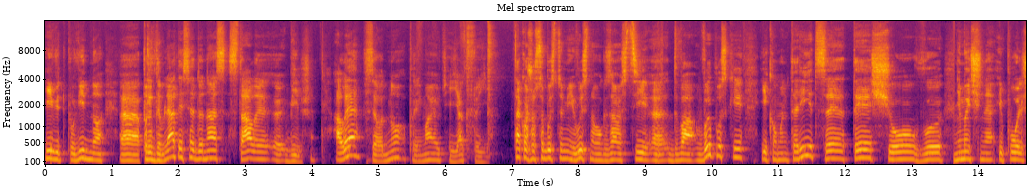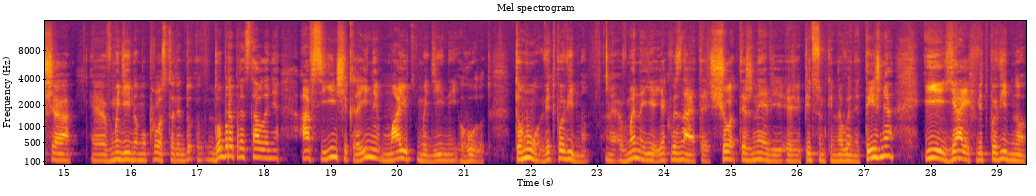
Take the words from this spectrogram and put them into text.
і відповідно е, придивлятися до нас стали е, більше. Але все одно приймають як то є. Також особисто мій висновок за ось ці е, два випуски і коментарі це те, що в Німеччина і Польща е, в медійному просторі до- добре представлені, а всі інші країни мають медійний голод. Тому, відповідно, е, в мене є, як ви знаєте, щотижневі е, підсумки новини тижня, і я їх відповідно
